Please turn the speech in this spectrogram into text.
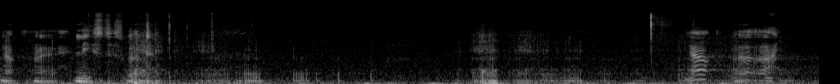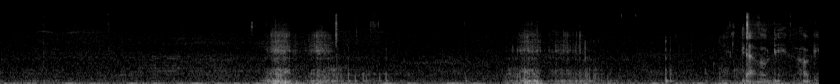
no, eh, list, scusate no uh, ok.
